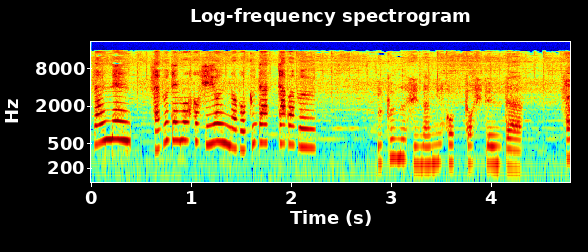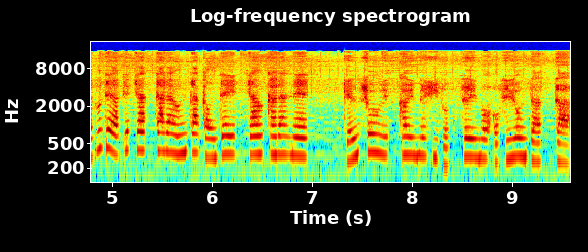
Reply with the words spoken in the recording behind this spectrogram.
残念、サブでも星4の僕だったバブー。うぷ主何ほっとしてんだ。サブで当てちゃったら運が飛んでいっちゃうからね。検証1回目非属性の星4だった。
